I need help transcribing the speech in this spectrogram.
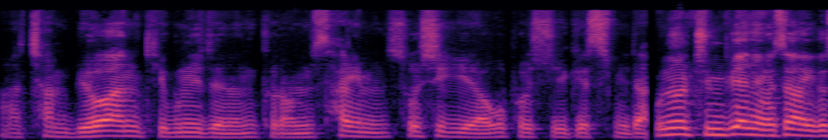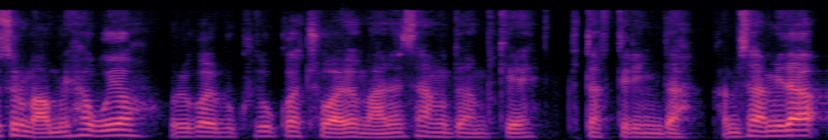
아, 참 묘한 기분이 드는 그런 사임 소식이라고 볼 수 있겠습니다. 오늘 준비한 영상은 이것으로 마무리하고요. 월걸부 구독과 좋아요 많은 사랑도 함께 부탁드립니다. 감사합니다.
